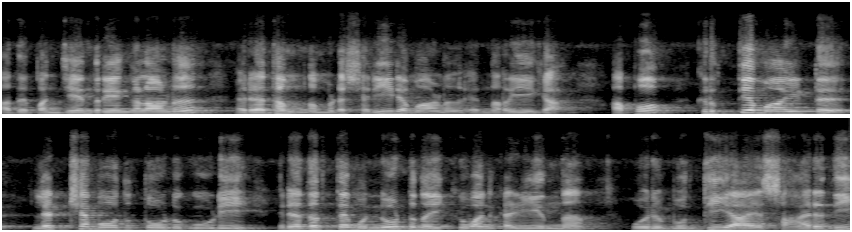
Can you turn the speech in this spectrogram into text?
അത് പഞ്ചേന്ദ്രിയങ്ങളാണ്. രഥം നമ്മുടെ ശരീരമാണ് എന്നറിയുക. അപ്പോൾ കൃത്യമായിട്ട് ലക്ഷ്യബോധത്തോടുകൂടി രഥത്തെ മുന്നോട്ട് നയിക്കുവാൻ കഴിയുന്ന ഒരു ബുദ്ധിയായ സാരഥി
